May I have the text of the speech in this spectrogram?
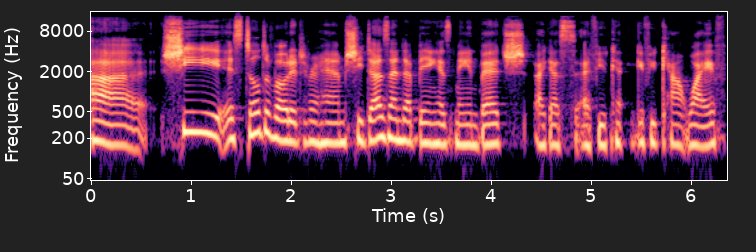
Uh, she is still devoted to him. She does end up being his main bitch, I guess, if you can, if you count wife,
